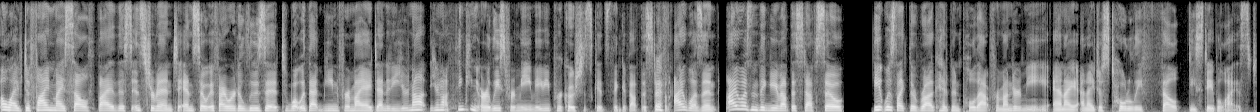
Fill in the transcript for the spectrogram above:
oh, I've defined myself by this instrument. And so if I were to lose it, what would that mean for my identity? You're not you're not thinking, or at least for me, maybe precocious kids think about this stuff. but I wasn't. I wasn't thinking about this stuff. So it was like the rug had been pulled out from under me and I and I just totally felt destabilized.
